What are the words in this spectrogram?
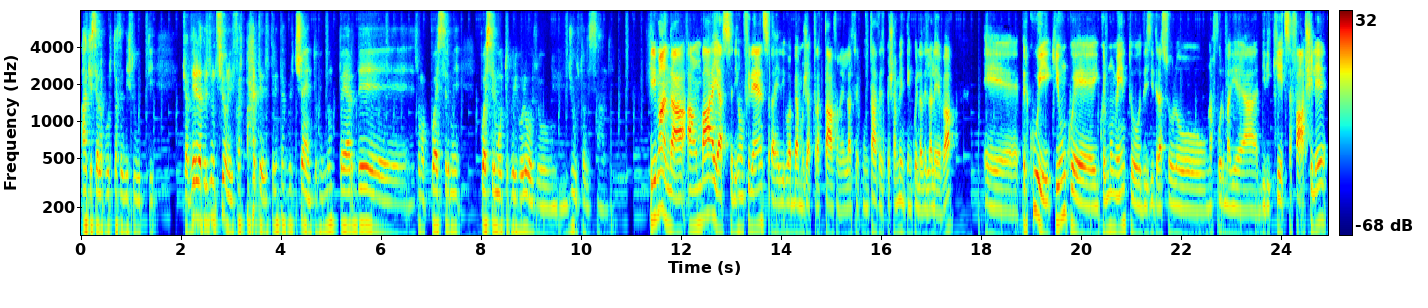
anche se alla portata di tutti. Cioè avere la presunzione di far parte del 30% che non perde, insomma, può essere, può essere molto pericoloso, giusto Alessandro? Ci rimanda a un bias di confidenza di cui abbiamo già trattato nelle altre puntate, specialmente in quella della leva, e per cui chiunque in quel momento desidera solo una forma di, uh, di ricchezza facile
